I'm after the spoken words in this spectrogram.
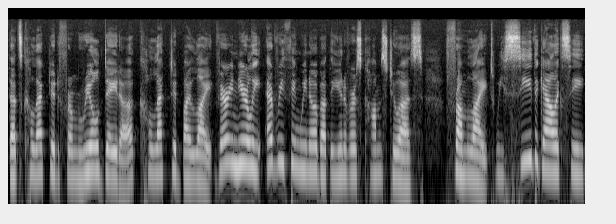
that's collected from real data collected by light. Very nearly everything we know about the universe comes to us from light. We see the galaxy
